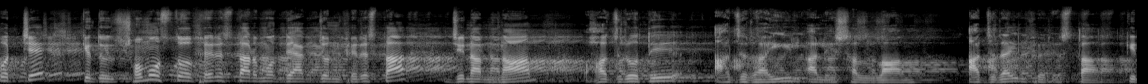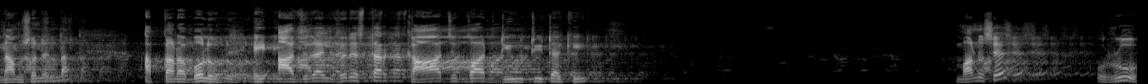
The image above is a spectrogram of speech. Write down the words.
করছে। কিন্তু সমস্ত ফেরেস্তার মধ্যে একজন ফেরেস্তা যেনার নাম হজরতে আজরাইল আলী সাল্লাম আজরাইল ফেরেস্তা কি নাম শোনেন না? আপনারা বলুন, এই আজরাইল ফেরেস্তার কাজ বা ডিউটিটা কি? মানুষের রূহ,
